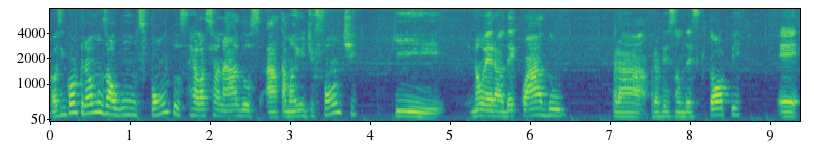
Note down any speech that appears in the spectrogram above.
nós encontramos alguns pontos relacionados a tamanho de fonte que não era adequado para a versão desktop, é,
